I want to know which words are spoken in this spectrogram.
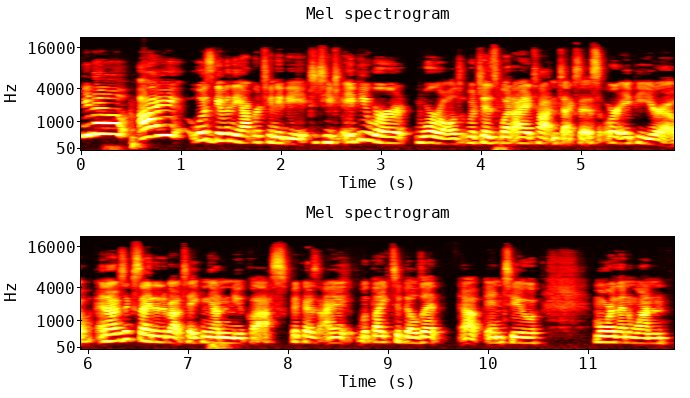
you know, I was given the opportunity to teach AP Wor- World, which is what I taught in Texas, or AP Euro, and I was excited about taking on a new class because I would like to build it up into more than one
